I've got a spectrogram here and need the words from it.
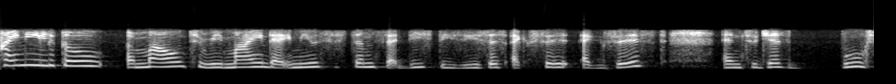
tiny little amount to remind their immune systems that these diseases exist, and to just boost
